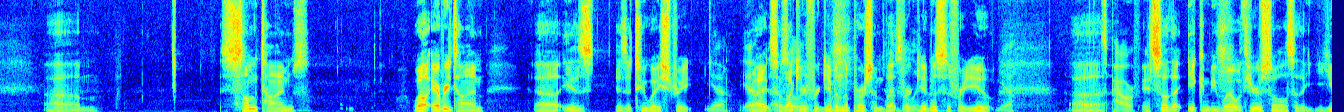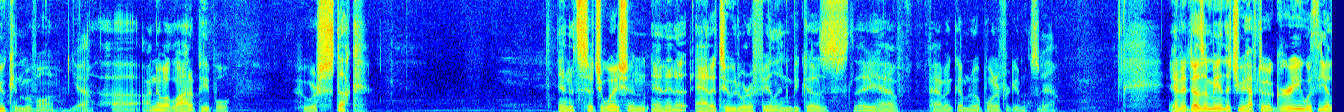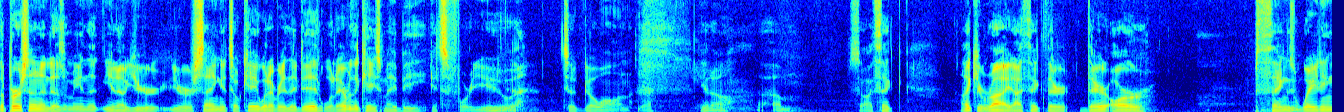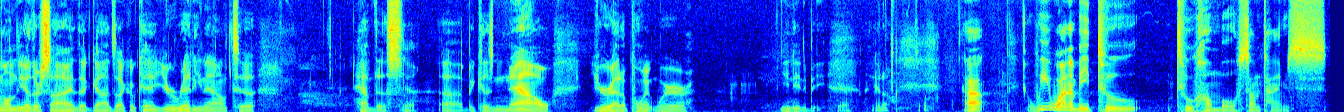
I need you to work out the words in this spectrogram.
um, sometimes, well, every time, uh, is is a two way street, Yeah. right? So like you're forgiving the person, but Absolutely. forgiveness is for you. Yeah. Uh, It's powerful. it's so that it can be well with your soul, so that you can move on Yeah. uh, I know a lot of people who are stuck in a situation and in an attitude or a feeling because they have haven't come to a point of forgiveness. Yeah. And it doesn't mean that you have to agree with the other person. It doesn't mean that you know you're you're saying it's okay whatever they did, whatever the case may be. It's for you Yeah. to go on. Yeah. You know, um, so I think I think you're right. I think there there are things waiting on the other side that God's like, okay, you're ready now to have this, Yeah. uh, because now you're at a point where you need to be. You know. Uh, we want to be too too humble sometimes,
